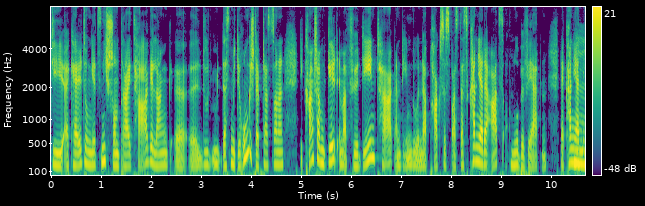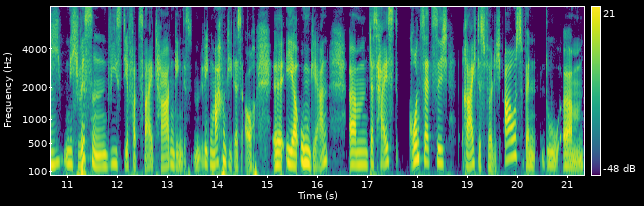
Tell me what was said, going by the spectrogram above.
die Erkältung jetzt nicht schon drei Tage lang äh, äh du das mit dir rumgeschleppt hast, sondern die Krankschreibung gilt immer für den Tag, an dem du in der Praxis warst. Das kann ja der Arzt auch nur bewerten. Der kann ja mhm. nicht, nicht wissen, wie es dir vor zwei Tagen ging. Deswegen machen die die das auch äh, eher ungern. Ähm, das heißt, grundsätzlich reicht es völlig aus, wenn du ähm,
